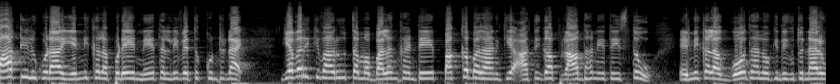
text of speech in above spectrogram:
పార్టీలు కూడా ఎన్నికలప్పుడే నేతల్ని వెతుక్కుంటున్నాయి. ఎవరికి వారు తమ బలం కంటే పక్క బలానికి అతిగా ప్రాధాన్యత ఇస్తూ ఎన్నికల గోదాలోకి దిగుతున్నారు.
